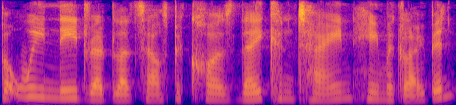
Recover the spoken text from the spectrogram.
But we need red blood cells because they contain hemoglobin,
